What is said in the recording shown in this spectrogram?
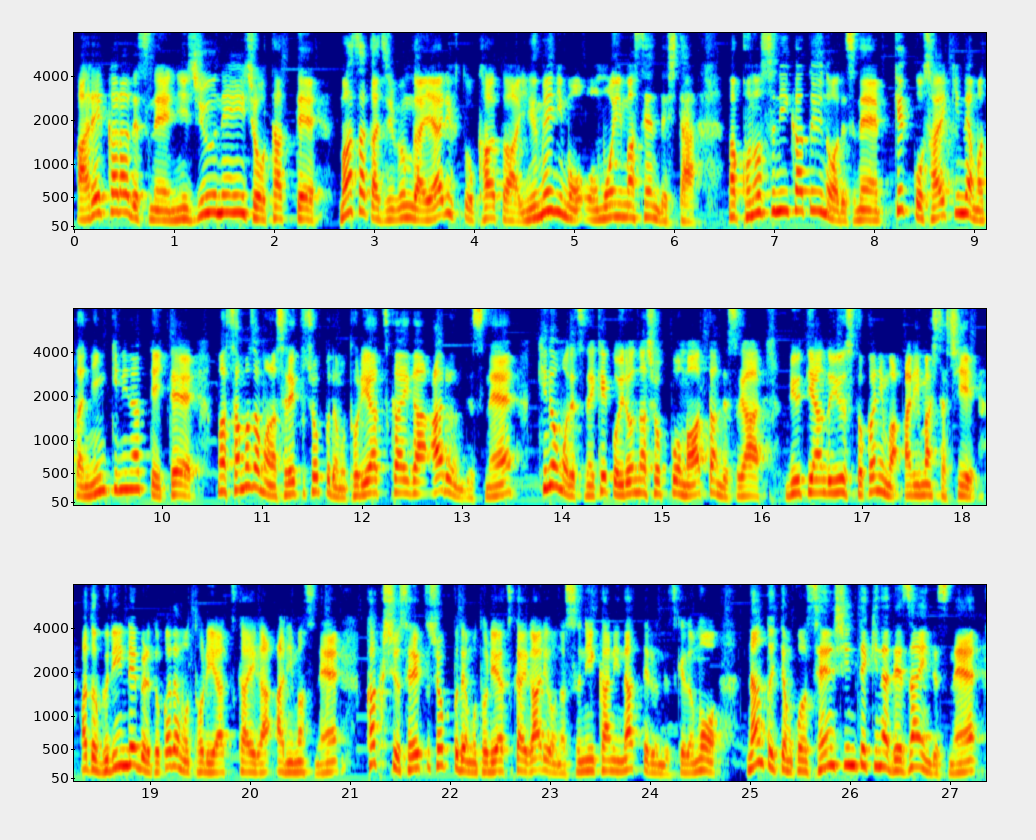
あれからですね、20年以上経って、まさか自分がエアリフトを買うとは夢にも思いませんでした。まあ、このスニーカーというのはですね、結構最近ではまた人気になっていて、まあ、様々なセレクトショップでも取り扱いがあるんですね。昨日もですね、結構いろんなショップを回ったんですが、ビューティーユースとかにもありましたし、あとグリーンレベルとかでも取り扱いがありますね。各種セレクトショップでも取り扱いがあるようなスニーカーになってるんですけども、なんといってもこの先進的なデザインですね。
